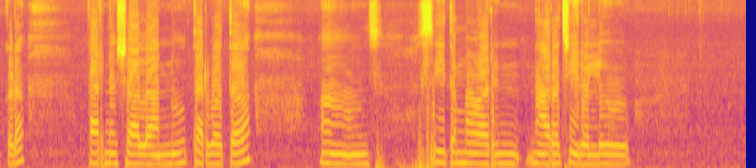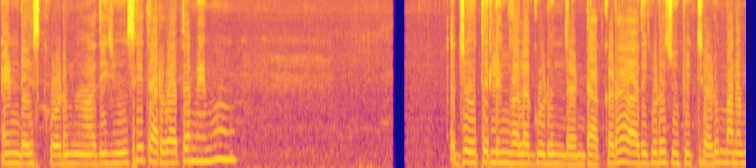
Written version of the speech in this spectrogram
అక్కడ. పర్ణశాలను తర్వాత సీతమ్మ వారి నార చీరలు ఎండేసుకోవడము అది చూసి తర్వాత మేము జ్యోతిర్లింగాల గుడి ఉందంట అక్కడ. అది కూడా చూపించాడు. మనం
